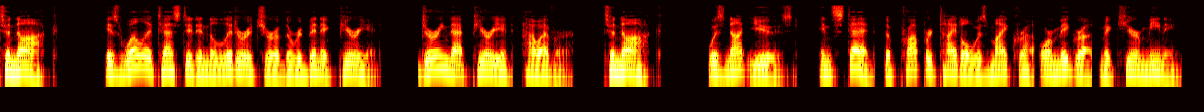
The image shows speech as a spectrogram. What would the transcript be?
Tanakh, is well attested in the literature of the rabbinic period. During that period, however, Tanakh was not used. Instead, the proper title was Mikra or Migra, Makir meaning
